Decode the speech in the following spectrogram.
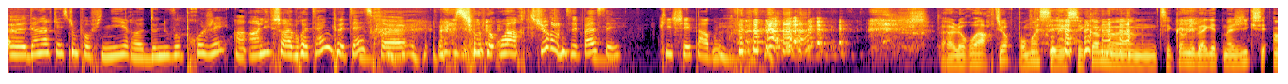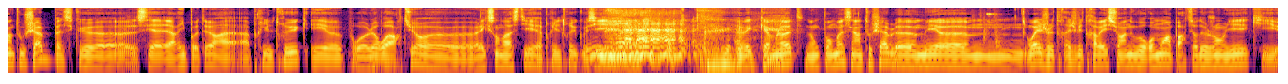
Euh, dernière question pour finir. De nouveaux projets? Un, un livre sur la Bretagne, peut-être? Euh, Sur le roi Arthur, je ne sais pas, c'est cliché, pardon. Euh, le roi Arthur, pour moi, c'est c'est comme, euh, c'est comme les baguettes magiques, c'est intouchable parce que euh, c'est Harry Potter a, a pris le truc et pour le roi Arthur, Alexandre Astier a pris le truc aussi avec Camelot. Donc pour moi, c'est intouchable. Mais ouais, je, vais travailler sur un nouveau roman à partir de janvier qui,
